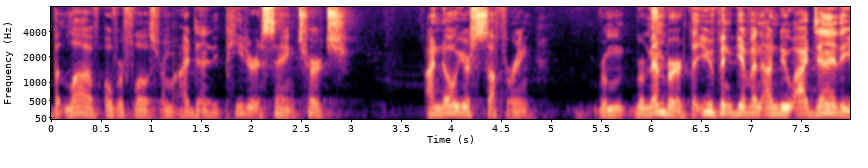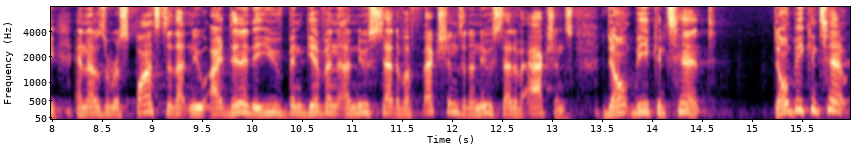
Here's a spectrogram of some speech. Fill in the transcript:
But love overflows from identity. Peter is saying, Church, I know you're suffering. Rem- remember that you've been given a new identity. And as a response to that new identity, you've been given a new set of affections and a new set of actions. Don't be content don't be content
